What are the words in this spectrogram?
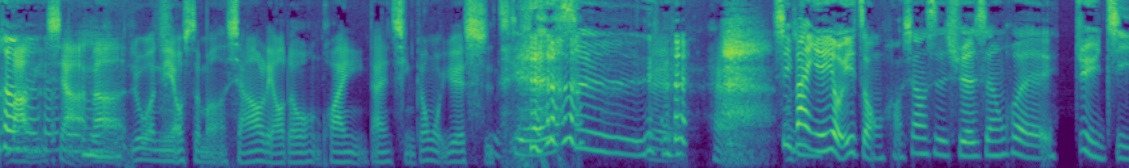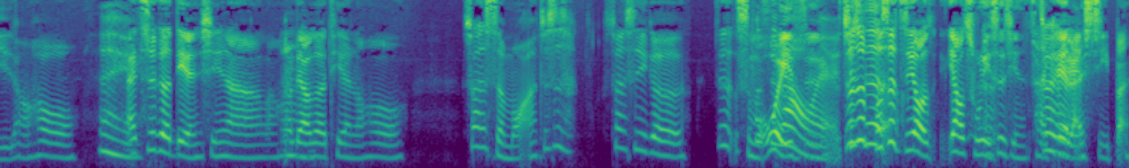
忙一下。那如果你有什么想要聊的，我很欢迎，但请跟我约时间。也是，系办也有一种，好像是学生会聚集，然后。哎，来吃个点心啊，然后聊个天，嗯、然后算什么啊？就是算是一个这什么位置？哎，就是不是只有要处理事情才可以来戏班？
